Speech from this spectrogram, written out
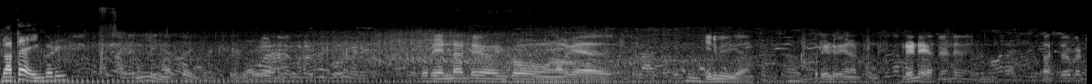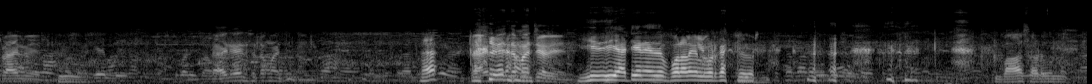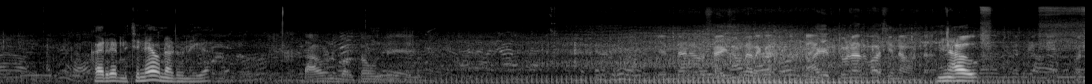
వస్తాయి ఇంకోటి రెండు అంటే ఇంకో నలభై ఎనిమిది కదా రెండు వేయనట్టుండే. రెండే? రెండే ఫస్ట్ ఒక ట్రయల్ వేయాలి ట్రయల్ మంచిగా ఇది అట్టి పొలాలకు కొడుకొచ్చు బాగా సడుగున్నాయి కర్రీ అట్లా చిన్నగా ఉన్నాడు ఇక. తాగుండి మొత్తం ఉంటే. సైజు ఉండాలి కదా. బాగా చిన్న ఉండాలి.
